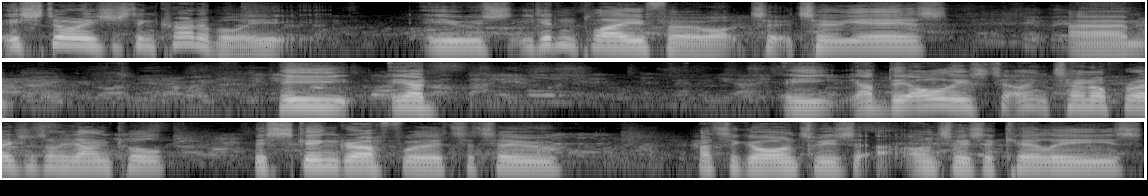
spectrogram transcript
his story is just incredible. He he was he didn't play for what two, two years. Um, he he had he had the, all these I think ten operations on his ankle. This skin graft with a tattoo had to go onto his onto his Achilles,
